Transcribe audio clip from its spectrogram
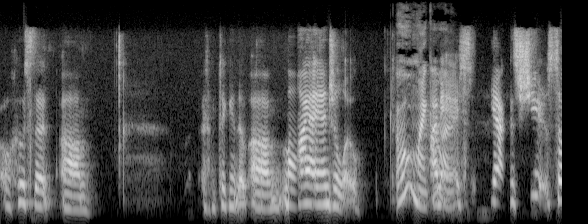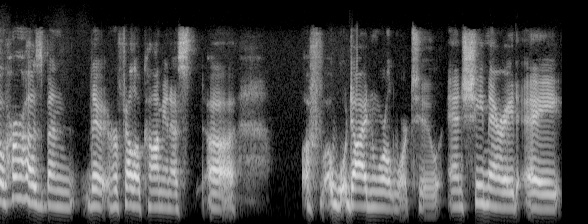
oh, who's the um, I'm thinking of um, Maya Angelou. Oh my god! I mean, yeah, because she so her husband, the, her fellow communist, uh, died in World War II, and she married a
